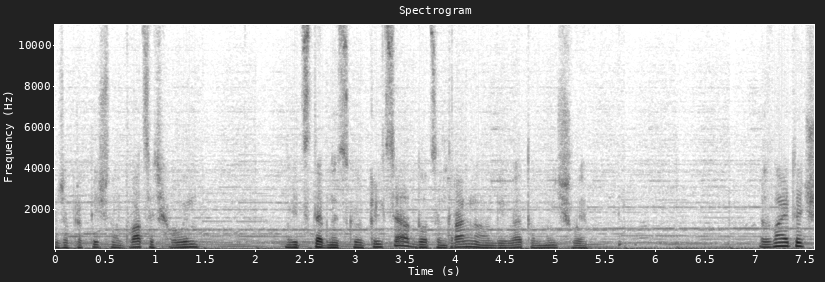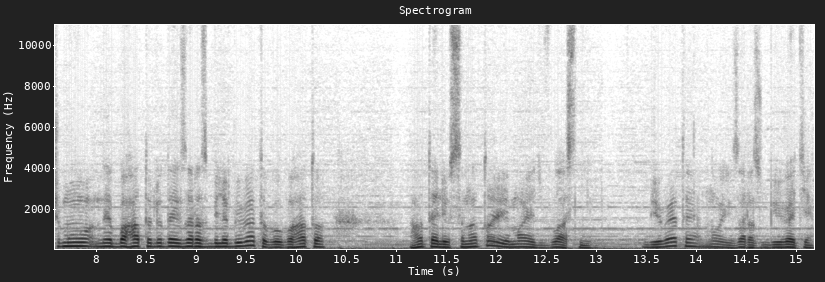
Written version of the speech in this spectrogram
вже практично 20 хвилин від Стебницького кільця до центрального бювету ми йшли. Знаєте, чому не багато людей зараз біля бювету? Бо багато готелів санаторії мають власні бювети. Ну і зараз в бюветі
